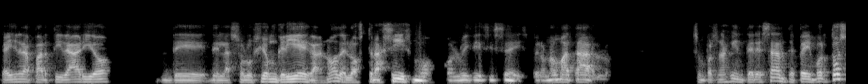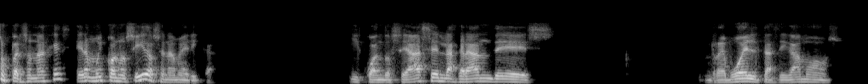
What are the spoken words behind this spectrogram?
Paine era partidario de, la solución griega, ¿no? del ostracismo con Luis XVI, pero no matarlo. Es un personaje interesante, Paine. todos esos personajes eran muy conocidos en América. Y cuando se hacen las grandes revueltas, digamos,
